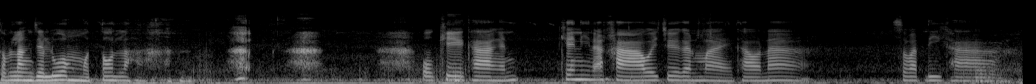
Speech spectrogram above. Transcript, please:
กำลังจะล่วงหมดต้นละค่ะ โอเคค่ะ งั้นแค่นี้นะคะ ไว้เจอกันใหม่คราวหน้า สวัสดีค่ะ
